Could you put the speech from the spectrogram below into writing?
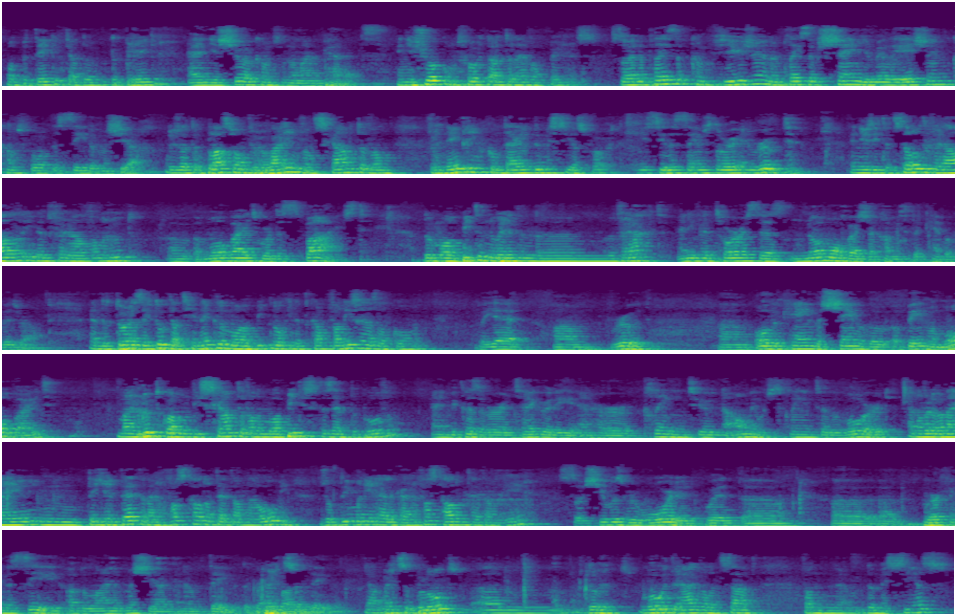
Wat betekent ja, de, de breker. And Yeshua comes from the line of Peretz. En Yeshua komt voort uit de lijn van Perez. So in a place of confusion, in a place of shame, humiliation, comes forth the seed of Mashiach. Dus uit de plaats van verwarring, van schaamte, van vernedering, komt eigenlijk de Messias voort. You see the same story in Ruth. En je ziet hetzelfde verhaal in het verhaal van Ruth. Uh, uh, Moabites were despised. De Moabieten werden ehm, bevraagd. And even Torah says, no Moabite shall come into the camp of Israel. En de Torah zegt ook dat geen enkele Moabiet nog in het kamp van Israël zal komen. But yet, um, Ruth um, overcame the shame of, the, of being a Moabite, Maar Ruth kwam die schaamte van een Moabitische te zijn te boven. and because of her integrity and her clinging to Naomi, which is clinging to the Lord, En omwille van haar integriteit en haar vasthoudendheid aan Naomi. Dus op die manier eigenlijk haar vasthoudendheid aan de Heer. so she was rewarded with um, uh, uh, birthing the seed of the line of Mashiach and of David, the grandfather of David. Ja, werd ze beloond ehm, door het mogen dragen van het zaad van ehm, de Messias.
